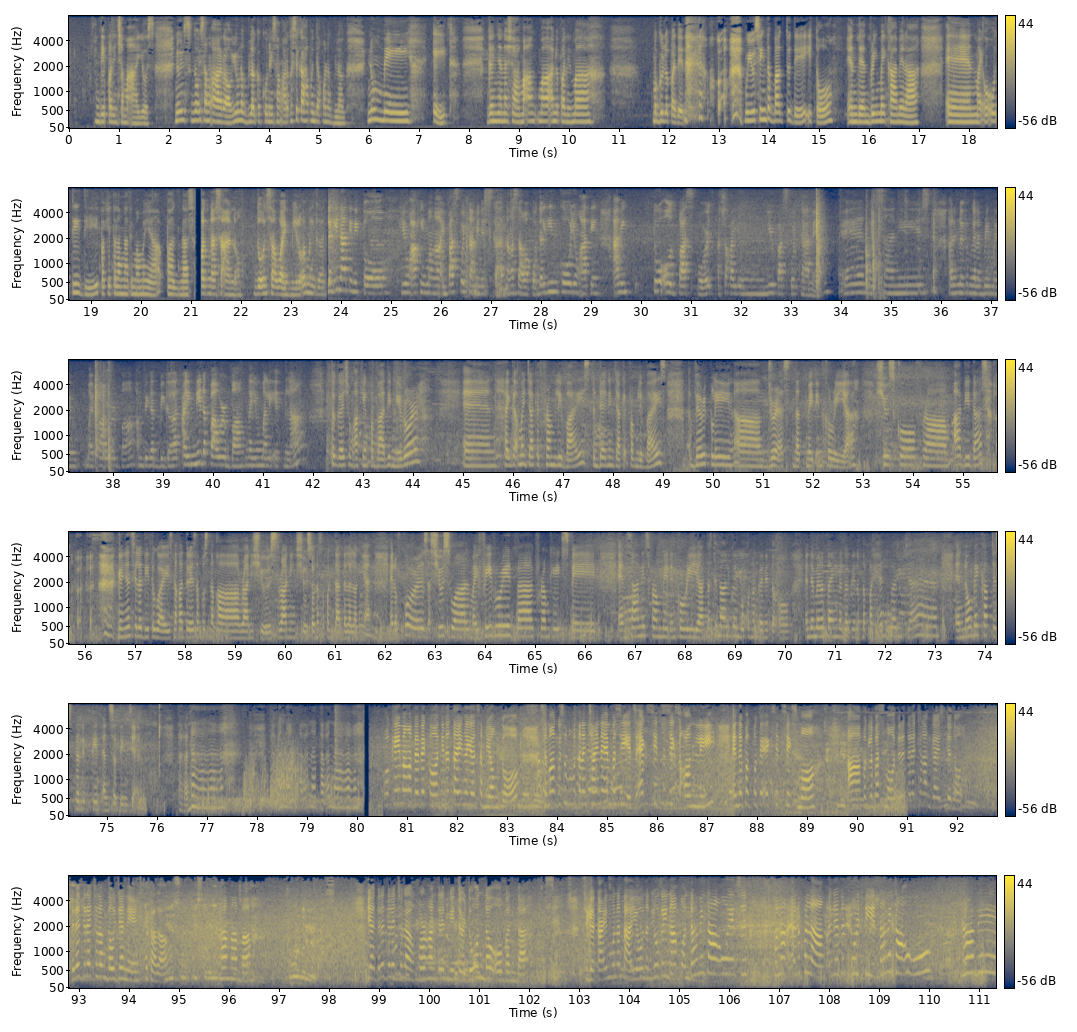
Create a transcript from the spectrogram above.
Hindi pa rin siya maayos. Noong, noong isang araw, yung nag-vlog ako noong isang araw, kasi kahapon di ako nag-vlog. Noong May 8, ganyan na siya. Ma, ma ano pa rin, ma, magulo pa din. We're using the bag today, ito. And then, bring my camera and my OOTD. Pakita lang natin mamaya pag nasa, pag nasa ano, doon sa wide mirror. Oh my God. Lagyan natin ito, yung aking mga, yung passport namin is cut ng asawa ko. Dalhin ko yung ating, aming two old passport at saka yung new passport namin. And my son is, I don't know if I'm gonna bring my, my power bank. Ang bigat-bigat. I need a power bank na yung maliit lang. Ito guys, yung aking pa-body mirror. And I got my jacket from Levi's, the denim jacket from Levi's. A very plain uh, dress that made in Korea. Shoes ko from Adidas. Ganyan sila dito guys. Naka-dress tapos naka-running shoes. Running shoes. So nasa pagdadala lang yan. And of course, as usual, my favorite bag from Kate Spade. And sun is from made in Korea. Tapos tinali ko yung buko ng ganito. Oh. And then meron tayong nagaganap na pa-headband dyan. And no makeup, just the lip tint and soothing gel. Tara na! Tara na, tara na, tara na! Okay mga bebe ko, dito tayo ngayon sa Myeongdong. Sa mga gusto pumunta ng China Embassy, it's exit 6 only. And then pag pagka-exit 6 mo, uh, paglabas mo, dire-diretso lang guys dyan oh. Dire-diretso lang daw dyan eh. Teka lang. Tama ba? Yeah, dire-diretso lang. 400 meter. Doon daw o, oh, banda. Sige, kain muna tayo. Naglugay na ako. Ang daming tao. It's, wala, ano pa lang, 11.40. Ang daming tao, oh. Grabe.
